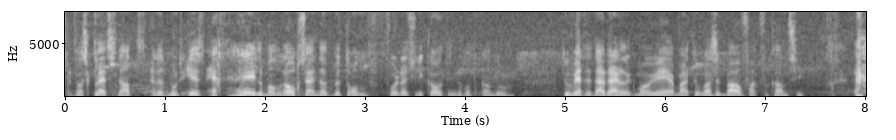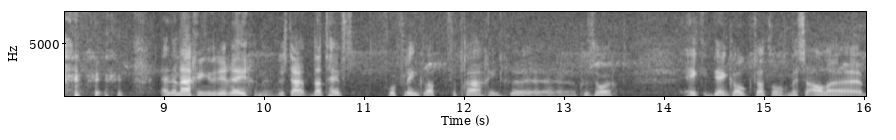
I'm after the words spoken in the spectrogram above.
Het was kletsnat. En het moet eerst echt helemaal droog zijn, dat beton, voordat je die coating erop kan doen. Toen werd het uiteindelijk mooi weer, maar toen was het bouwvakvakantie. en daarna ging het weer regenen. Dus daar, dat heeft voor flink wat vertraging ge- gezorgd. Ik denk ook dat we ons met z'n allen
